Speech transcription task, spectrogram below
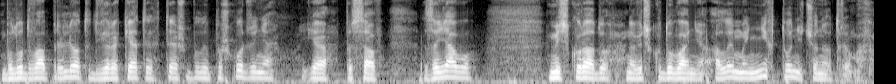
було два прильоти, дві ракети, теж були пошкодження. Я писав заяву міську раду на відшкодування, але мені ніхто нічого не отримав.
